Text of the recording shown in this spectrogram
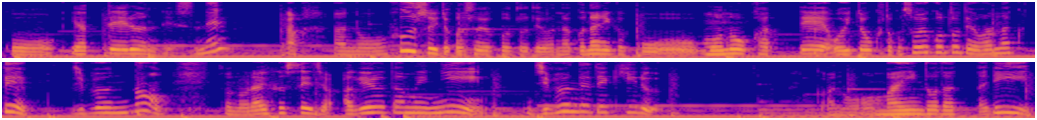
こうやってるんですね。ああの風水とかそういうことではなく何かこう物を買って置いておくとかそういうことではなくて自分のそのライフステージを上げるために自分でできるあのマインドだったり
